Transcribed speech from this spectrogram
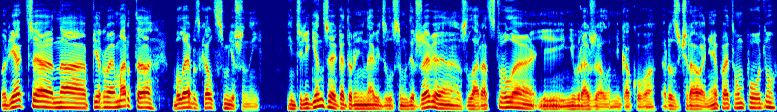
Реакция на 1 марта была, я бы сказал, смешанной. Интеллигенция, которая ненавидела самодержавие, злорадствовала и не выражала никакого разочарования по этому поводу.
